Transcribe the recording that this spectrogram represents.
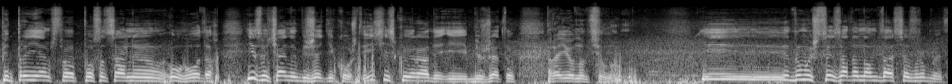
підприємства по соціальних угодах, і, звичайно, бюджетні кошти і сільської ради, і бюджету району в цілому. І думаю, що цей задум нам вдасться зробити.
